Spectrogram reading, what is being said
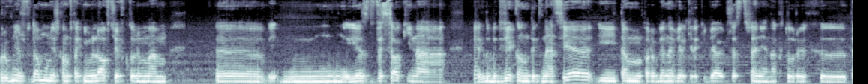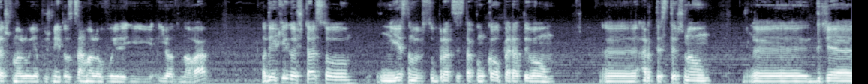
Również w domu mieszkam w takim lofcie, w którym mam jest wysoki na jak gdyby dwie kondygnacje i tam porobione wielkie takie białe przestrzenie, na których y, też maluję, później to zamalowuję i, i od nowa. Od jakiegoś czasu y, jestem we współpracy z taką kooperatywą y, artystyczną, y, gdzie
